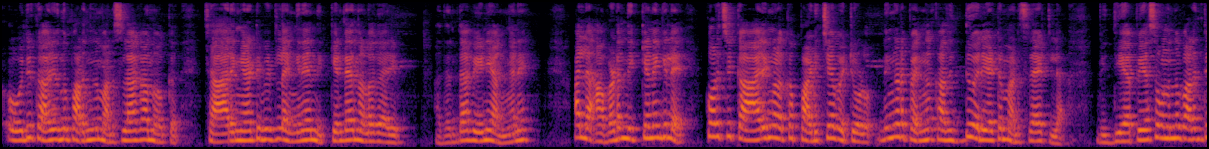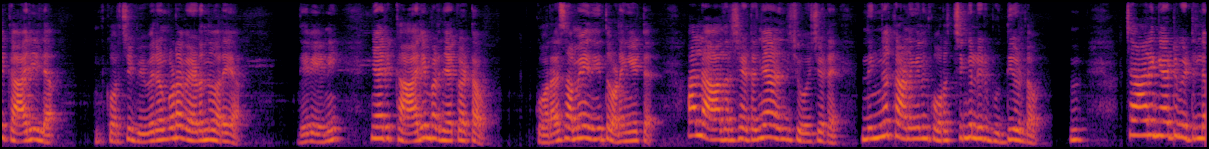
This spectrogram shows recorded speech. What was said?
ഒരു കാര്യം ഒന്ന് പറഞ്ഞു മനസ്സിലാക്കാൻ നോക്ക്. ചാരങ്ങാട്ടി വീട്ടിൽ എങ്ങനെയാ നിൽക്കേണ്ടതെന്നുള്ള കാര്യം. അതെന്താ വേണി അങ്ങനെ? അല്ല അവിടെ നിൽക്കണമെങ്കിലേ കുറച്ച് കാര്യങ്ങളൊക്കെ പഠിച്ചേ പറ്റുള്ളൂ. നിങ്ങളുടെ പെങ്ങൾക്ക് അത് ഇതുവരെയായിട്ട് മനസ്സിലായിട്ടില്ല. വിദ്യാഭ്യാസം ഒന്നും പറഞ്ഞിട്ട് കാര്യമില്ല. കുറച്ച് വിവരം കൂടെ വേണമെന്ന് പറയാം. ദേ വേണി ഞാനൊരു കാര്യം പറഞ്ഞേക്കാട്ടോ. കുറെ സമയം നീ തുടങ്ങിയിട്ട്. അല്ല ആദർശേട്ടൻ ഞാൻ എന്ത് ചോദിച്ചോട്ടെ? നിങ്ങൾക്കാണെങ്കിലും കുറച്ചെങ്കിലും ഒരു ബുദ്ധിയുണ്ടോ? ചാരങ്ങാട്ട് വീട്ടിൽ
